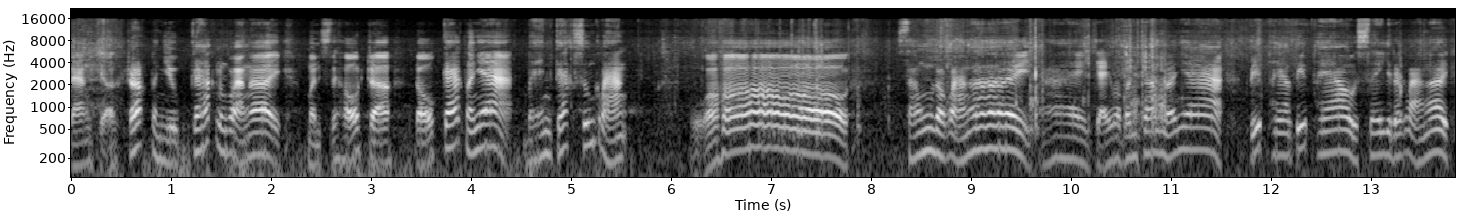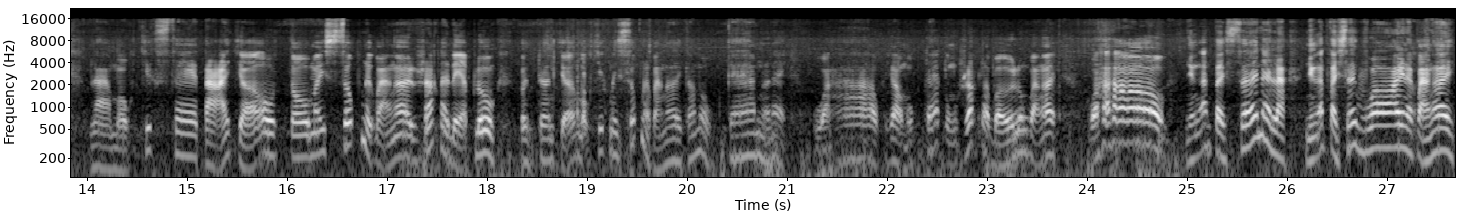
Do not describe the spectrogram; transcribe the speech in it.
Đang chở rất là nhiều cát luôn các bạn ơi. Mình sẽ hỗ trợ đổ cát nữa nha. Ben cát xuống các bạn. Wow Xong rồi các bạn ơi. Ai, Chạy vào bên trong nữa nha. Tiếp theo tiếp theo. Xe gì đó các bạn ơi? Là một chiếc xe tải chở ô tô máy xúc này bạn ơi. Rất là đẹp luôn. Bên trên chở một chiếc máy xúc này bạn ơi. Có màu cam nữa này. Wow cái đầu một cát cũng rất là bự luôn bạn ơi. Wow Những anh tài xế này là những anh tài xế voi nè bạn ơi.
